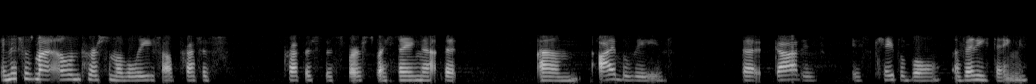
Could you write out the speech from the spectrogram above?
and this is my own personal belief. I'll preface preface this first by saying that that um I believe that God is is capable of anything,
